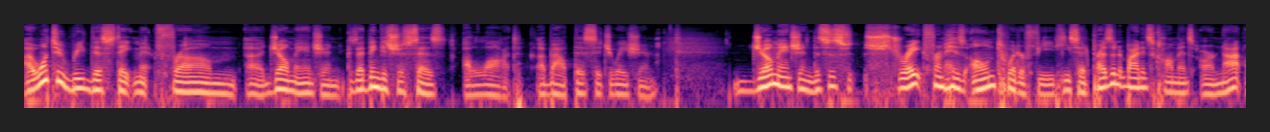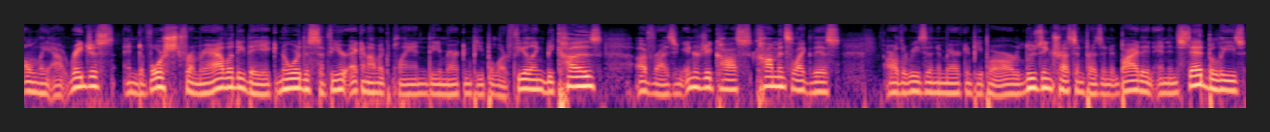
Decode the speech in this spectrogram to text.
I want to read this statement from uh, Joe Manchin because I think it just says a lot about this situation. Joe Manchin, this is straight from his own Twitter feed. He said President Biden's comments are not only outrageous and divorced from reality, they ignore the severe economic plan the American people are feeling because of rising energy costs. Comments like this are the reason American people are losing trust in President Biden and instead believes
